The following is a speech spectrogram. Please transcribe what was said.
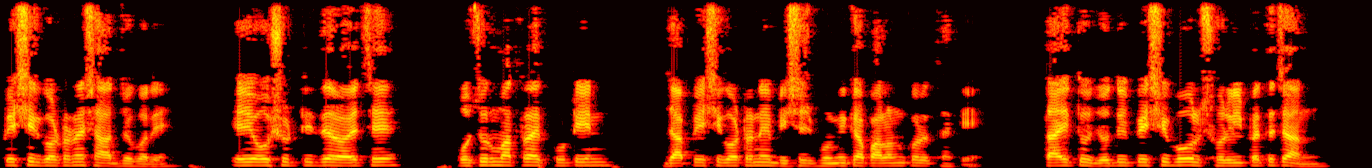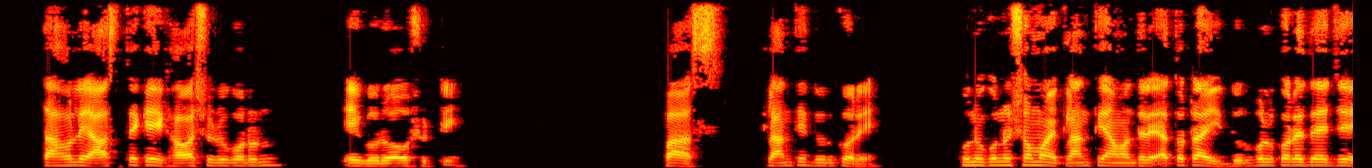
পেশির গঠনে সাহায্য করে। এই ওষুধটিতে রয়েছে প্রচুর মাত্রায় প্রোটিন, যা পেশি গঠনে বিশেষ ভূমিকা পালন করে থাকে। তাই তো যদি পেশিবহুল শরীর পেতে চান, তাহলে আজ থেকেই খাওয়া শুরু করুন এই ঘরোয়া ওষুধটি পাঁচ, ক্লান্তি দূর করে। কোনো কোনো সময় ক্লান্তি আমাদের এতটাই দুর্বল করে দেয় যে,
